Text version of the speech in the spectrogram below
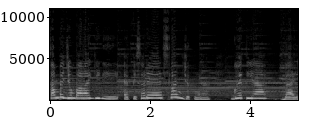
sampai jumpa lagi di episode selanjutnya. Gue Tia bye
